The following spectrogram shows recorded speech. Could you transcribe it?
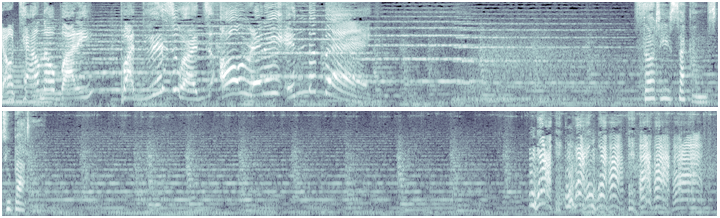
Don't tell nobody, but this one's already in the bag. 30 seconds to battle.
